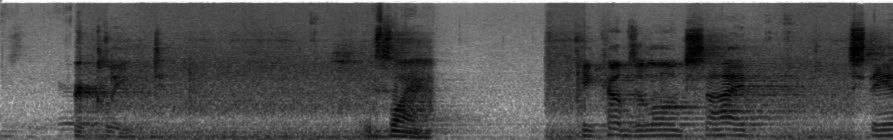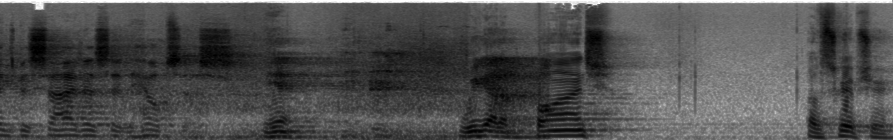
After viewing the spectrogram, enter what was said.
He's the paraclete. Explain. He comes alongside, stands beside us, and helps us. Yeah. We got a bunch of scripture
